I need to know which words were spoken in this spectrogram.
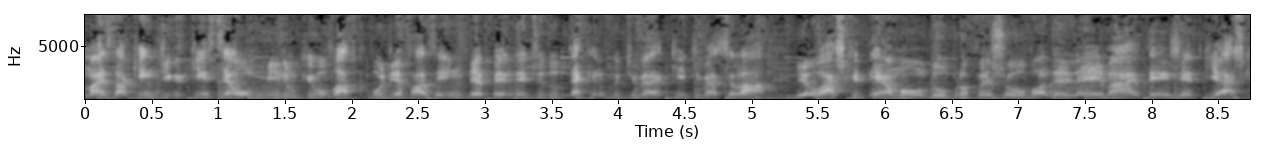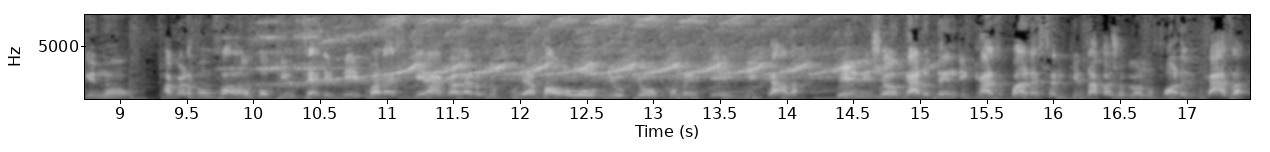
Mas há quem diga que esse é o mínimo que o Vasco podia fazer, independente do técnico que, tiver, que tivesse lá. Eu acho que tem a mão do professor Vanderlei, mas tem gente que acha que não. Agora vamos falar um pouquinho de Série e parece que a galera do Cuiabá ouviu o que eu comentei aqui, cara. Eles jogaram dentro de casa, parecendo que tava jogando fora de casa,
